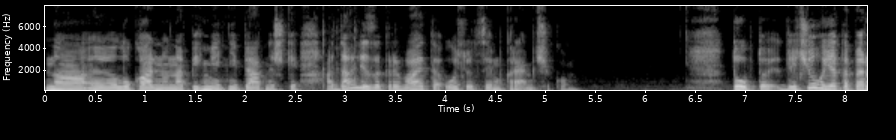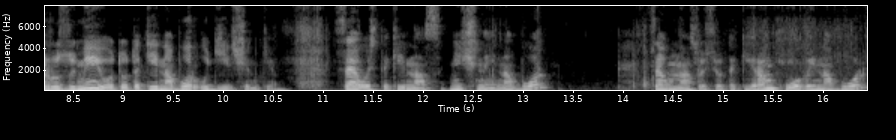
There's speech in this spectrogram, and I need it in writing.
на, е, локально на пігментні п'ятнишки, а далі закриваєте ось оцим кремчиком. Тобто, для чого я тепер розумію от такий набор у дівчинки? Це ось такий у нас нічний набор. Це у нас ось такий ранковий набор.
